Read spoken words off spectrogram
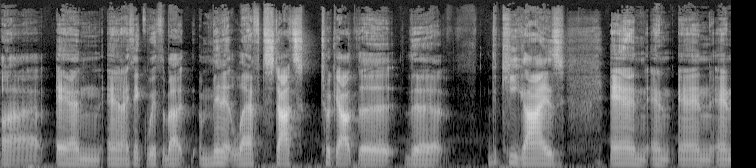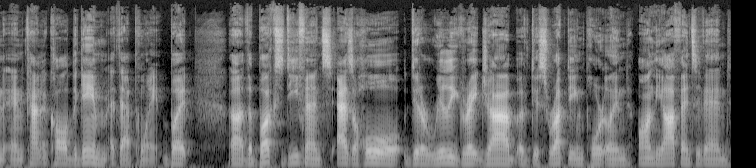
Uh, and and I think with about a minute left, Stotts took out the the the key guys and and and and and kind of called the game at that point. But uh, the Bucks defense as a whole did a really great job of disrupting Portland on the offensive end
